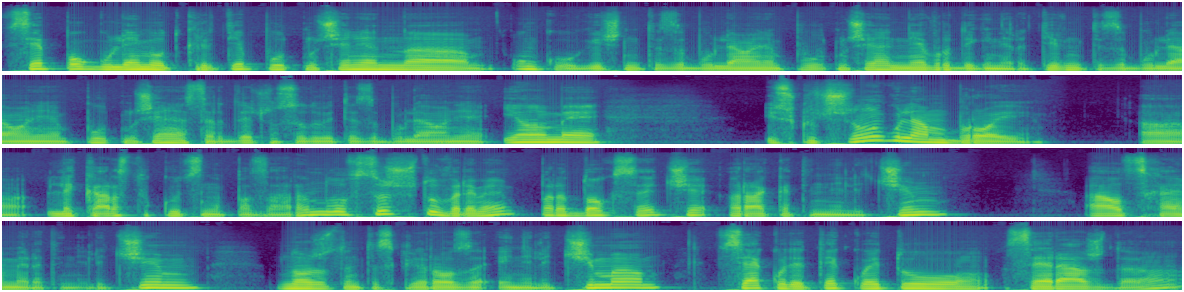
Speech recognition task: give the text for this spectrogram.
все по-големи открития по отношение на онкологичните заболявания, по отношение на невродегенеративните заболявания, по отношение на сърдечно-съдовите заболявания. Имаме изключително голям брой а, лекарства, които са на пазара, но в същото време парадокс е, че ракът е нелечим, Алцхаймерът е нелечим, множествената склероза е нелечима. Всяко дете, което се ражда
